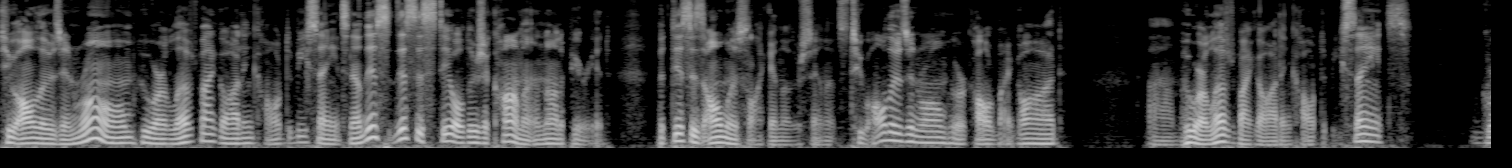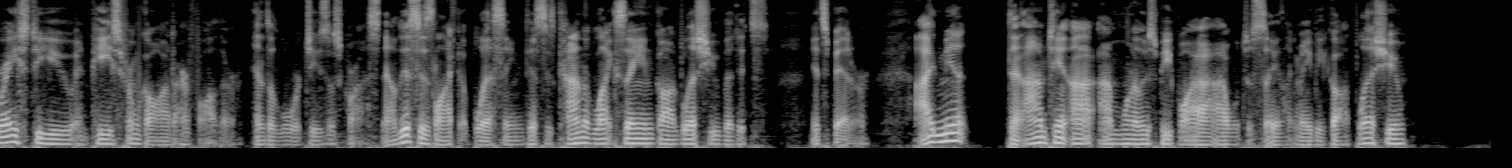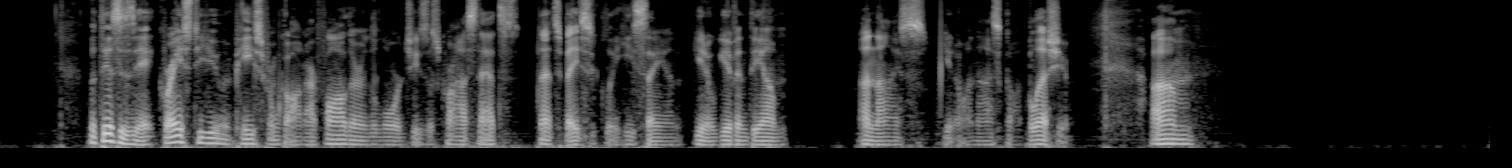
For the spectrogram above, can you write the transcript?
to all those in Rome who are loved by God and called to be saints. Now this this is still there's a comma and not a period, but this is almost like another sentence. To all those in Rome who are called by God, um, who are loved by God and called to be saints, grace to you and peace from God our Father and the Lord Jesus Christ. Now this is like a blessing. This is kind of like saying God bless you, but it's it's better. I admit that I'm ten, I, am one of those people. I, I will just say like maybe God bless you. But this is it: grace to you and peace from God our Father and the Lord Jesus Christ. That's that's basically he's saying, you know, giving them a nice, you know, a nice God bless you. Um,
